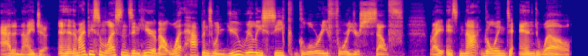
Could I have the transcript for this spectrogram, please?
Adonijah. And there might be some lessons in here about what happens when you really seek glory for yourself, right? It's not going to end well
